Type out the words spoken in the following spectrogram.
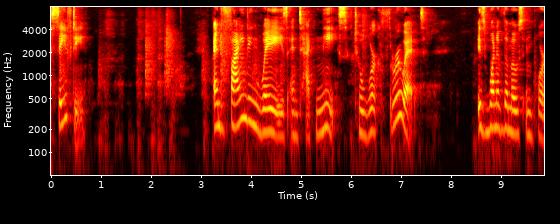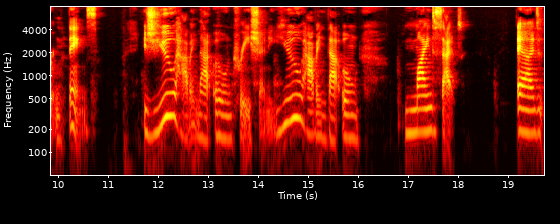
safety. And finding ways and techniques to work through it is one of the most important things is you having that own creation you having that own mindset and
